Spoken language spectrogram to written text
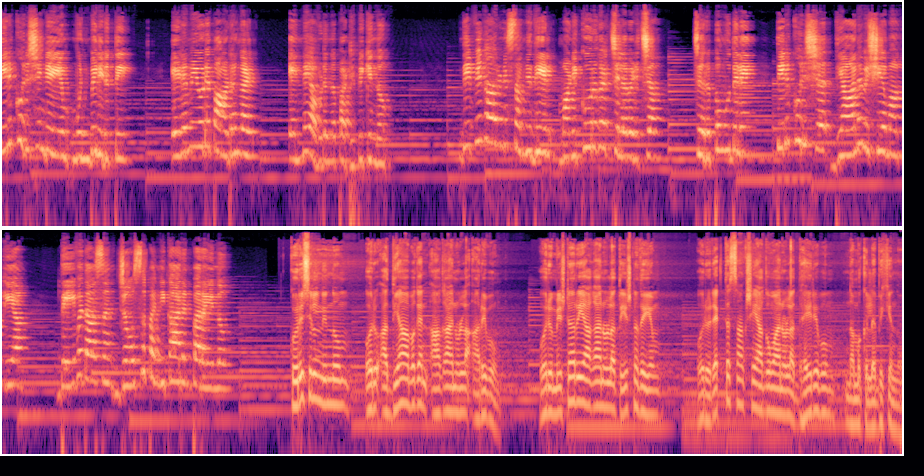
തിരുക്കുരിശിന്റെയും മുൻപിലിരുത്തി എഴമയുടെ പാഠങ്ങൾ എന്നെ അവിടുന്ന് പഠിപ്പിക്കുന്നു. ദിവ്യകാരുണ്യ സന്നിധിയിൽ മണിക്കൂറുകൾ ചിലവഴിച്ച ചെറുപ്പം മുതലേ തിരുക്കുരിശ് ധ്യാന വിഷയമാക്കിയ ദേവദാസൻ ജോസഫ് അഞ്ഞിക്കാരൻ പറയുന്നു. കുരിശിൽ നിന്നും ഒരു അധ്യാപകൻ ആകാനുള്ള അറിവും ഒരു മിഷണറി ആകാനുള്ള തീഷ്ണതയും ഒരു രക്തസാക്ഷിയാകുവാനുള്ള ധൈര്യവും നമുക്ക് ലഭിക്കുന്നു.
